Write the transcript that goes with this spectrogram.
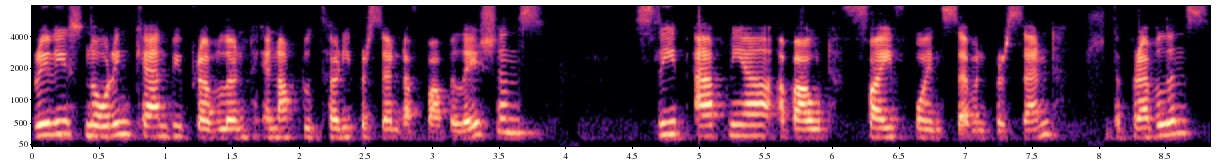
Really, snoring can be prevalent in up to 30% of populations. Sleep apnea, about 5.7%, the prevalence.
